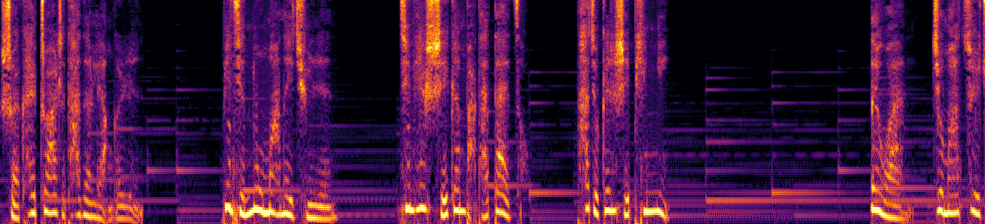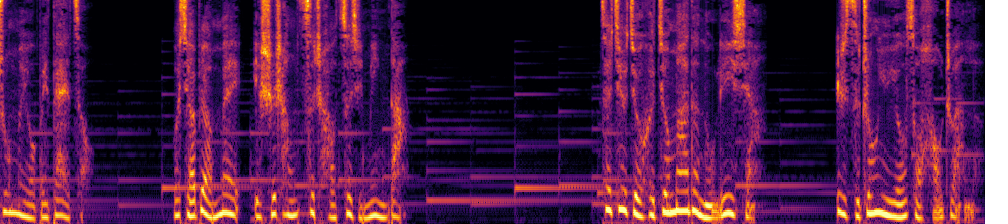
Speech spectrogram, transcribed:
甩开抓着她的两个人，并且怒骂那群人：“今天谁敢把她带走，她就跟谁拼命。”那晚，舅妈最终没有被带走，我小表妹也时常自嘲自己命大。在舅舅和舅妈的努力下，日子终于有所好转了，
